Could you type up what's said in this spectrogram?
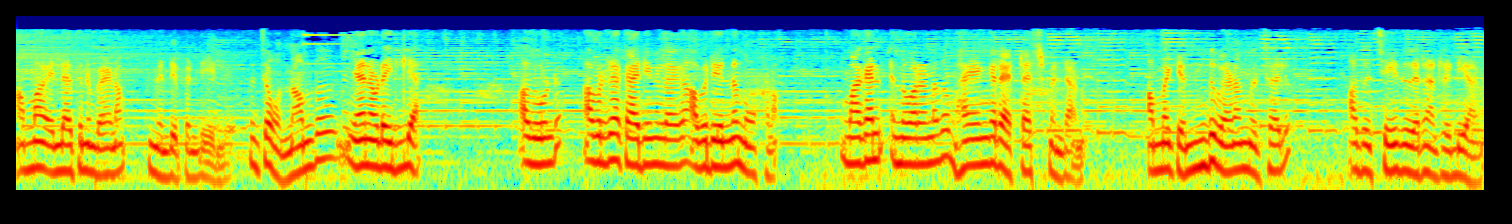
അമ്മ എല്ലാത്തിനും വേണം എന്ന് ഡിപ്പെൻഡ് ചെയ്യരുത്. എന്ന് വെച്ചാൽ ഒന്നാമത് ഞാനവിടെ ഇല്ല. അതുകൊണ്ട് അവരുടെ കാര്യങ്ങളെ അവർ തന്നെ നോക്കണം. മകൻ എന്ന് പറയുന്നത് ഭയങ്കര അറ്റാച്ച്മെന്റാണ് അമ്മയ്ക്ക് എന്ത് വേണമെന്ന് വെച്ചാൽ അത് ചെയ്തു തരാൻ റെഡിയാണ്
